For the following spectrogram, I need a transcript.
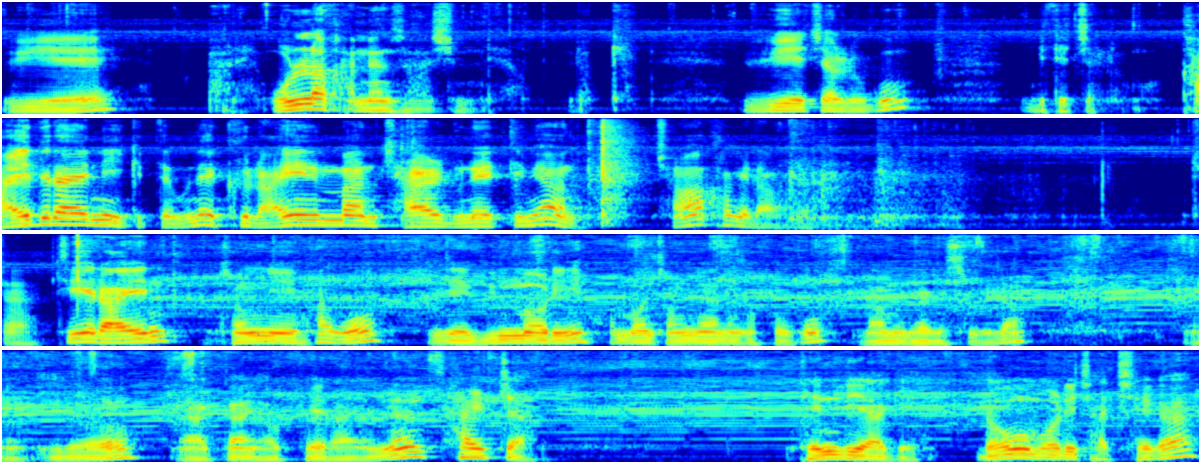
위에 아래 올라가면서 하시면 돼요. 이렇게 위에 자르고 밑에 자르고 가이드라인이 있기 때문에 그 라인만 잘 눈에 띄면 정확하게 나와요. 자, 뒤에 라인 정리하고 이제 윗머리 한번 정리하는 거 보고 마무리하겠습니다. 네, 이거 약간 옆에 라인은 살짝 댄디하게 너무 머리 자체가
